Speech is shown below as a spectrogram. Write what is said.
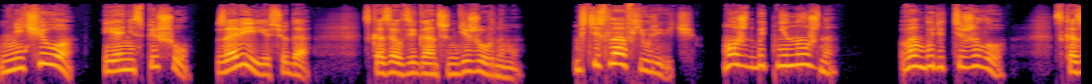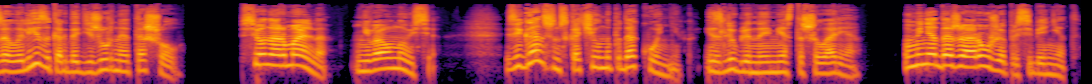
«Ничего», «Я не спешу. Зови ее сюда», — сказал Зиганшин дежурному. «Мстислав Юрьевич, может быть, не нужно? Вам будет тяжело», — сказала Лиза, когда дежурный отошел. «Все нормально, не волнуйся». Зиганшин вскочил на подоконник, излюбленное место шаларя. «У меня даже оружия при себе нет».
